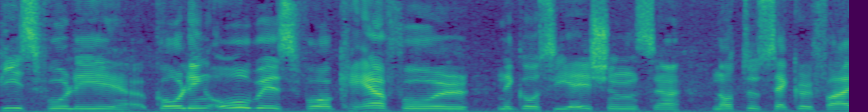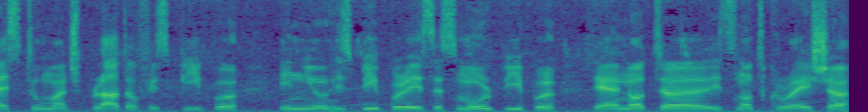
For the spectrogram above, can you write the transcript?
peacefully, uh, calling always for careful negotiations, uh, not to sacrifice too much blood of his people. He knew his people is a small people. They are not. Uh, it's not Croatia.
